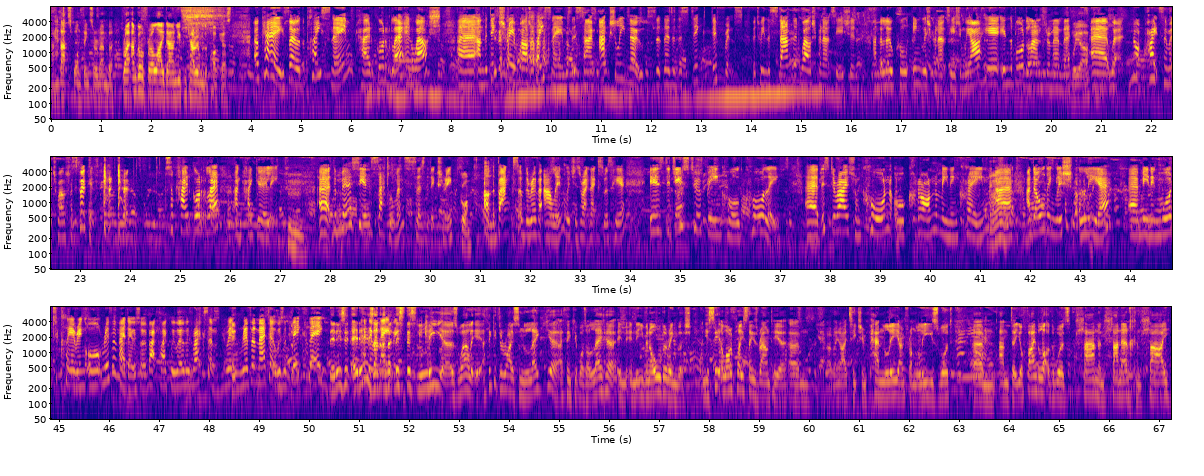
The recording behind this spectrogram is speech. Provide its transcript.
And that's one thing to remember. Right, I'm going for a lie down. You can carry on with the podcast. Okay, so the place name, Caergwrle in Welsh, uh, and the Dictionary of Welsh Place Names this time actually notes that there's a distinct difference between the standard Welsh pronunciation and the local English pronunciation. We are here in the borderlands, remember? We are. Uh, where not quite so much Welsh is spoken. so Caergwrle and Caergurli. Hmm. Uh, the Mercian settlement, says the dictionary, Go on. on the banks of the River Alyn, which is right next to us here, is deduced to have been called Corley. Uh, this derives from corn or cron, meaning crane, uh, and Old English lear, uh, meaning wood, clearing, or river meadow. So we're back like we were with Wrexham. Ri- It- river meadow was a big thing. It is. It, it is, and, and this this Leah as well. It, I think it derives from Legia. I think it was a Lega in, in even older English. And you see a lot of place names around here. Um, I mean, I teach in Penlee. I'm from Leeswood, um, and uh, you'll find a lot of the words llan and llanerch and llai,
